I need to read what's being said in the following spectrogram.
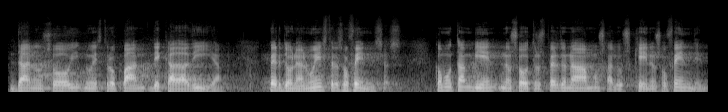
Danos hoy nuestro pan de cada día. Perdona nuestras ofensas, como también nosotros perdonamos a los que nos ofenden.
